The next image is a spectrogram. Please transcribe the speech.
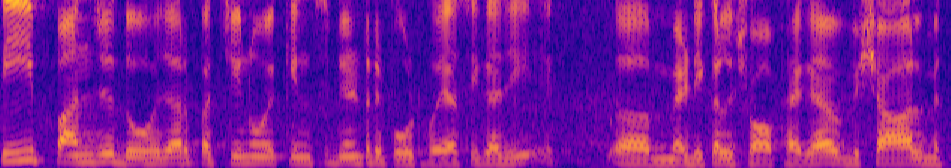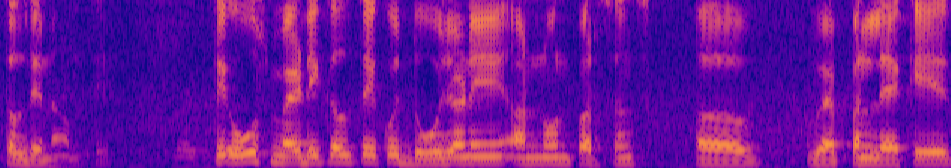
30/5/2025 ਨੂੰ ਇੱਕ ਇਨਸੀਡੈਂਟ ਰਿਪੋਰਟ ਹੋਇਆ ਸੀਗਾ ਜੀ। ਇੱਕ ਮੈਡੀਕਲ ਸ਼ਾਪ ਹੈਗਾ, ਵਿਸ਼ਾਲ ਮਿੱਤਲ ਦੇ ਨਾਮ ਤੇ। ਤੇ ਉਸ ਮੈਡੀਕਲ ਤੇ ਕੋਈ ਦੋ ਜਣੇ ਅਨਨੋਨ ਪਰਸਨਸ ਵੈਪਨ ਲੈ ਕੇ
